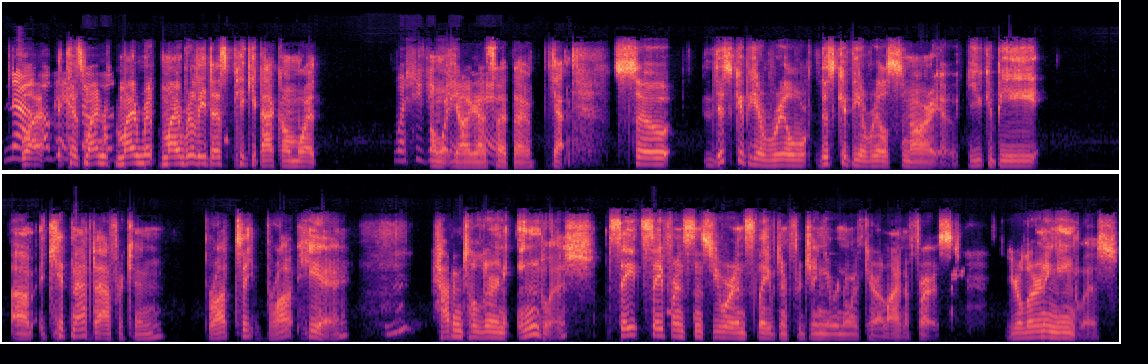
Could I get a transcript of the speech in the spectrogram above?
No, well, okay, because so, mine, okay. mine, mine really does piggyback on what what she just on what. Yaya said though. Yeah. So this could be a real this could be a real scenario. You could be um, a kidnapped African brought to brought here, mm-hmm. having to learn English. Say say for instance you were enslaved in Virginia or North Carolina first. You're learning English.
